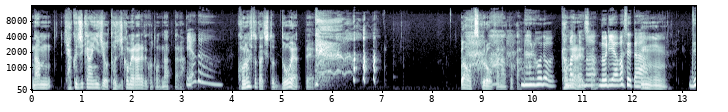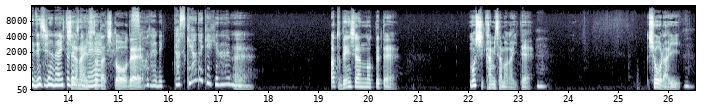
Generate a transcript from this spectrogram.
何100時間以上閉じ込められることになったらうやだ。この人たちとどうやって 輪を作ろうかなとか、なるほど。考えないですか？ま乗り合わせた、うんうん、全然知らない人知らたちとね。ない人たちとで、そうだよね。助け合わなきゃいけないもん、ええあと電車に乗っててもし神様がいてうん。将来、ん。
